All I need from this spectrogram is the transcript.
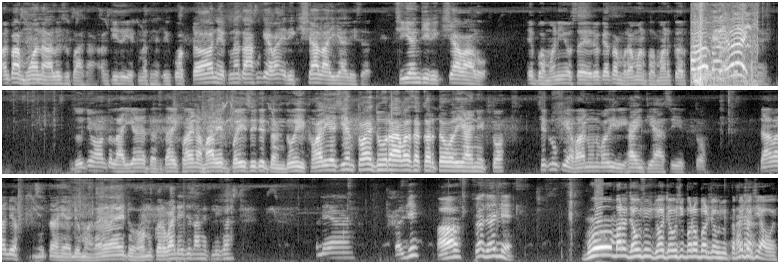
અને પા મોન આલુ છું પાછા. અને કીધું એક નથી હેલિકોપ્ટર ને એક નથી આખું કહેવાય? રિક્ષા લાવી આલી છે. સીએનજી રિક્ષા વાળો એ ભમણીઓ છે એ કે તમે રમણ ભમણ કરતો જોજો આમ તો ધંધા શીખવાય ને અમારે એક ભાઈ છે ધંધો શીખવાડીએ છીએ ને તોય જોર આવે છે કરતો વળી આઈને એક તો. કેટલું કહેવાનું ને વળી રિહાઈ ગયા છે એક તો. જવા દ્યો. હું તો હેડ્યો મારા ઢોવાનું કરવા દેજો તને એટલી કલજી? હા? શું જોઈ લે? હું મારે જઉં છું જો જઉં છું બરોબર જઉં છું. તમે. ક્યાંથી આવો.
